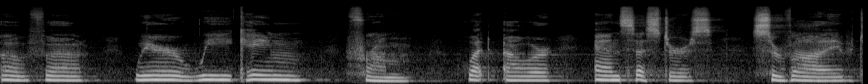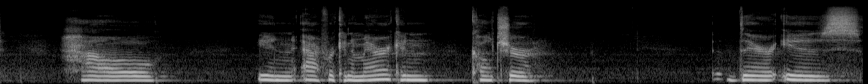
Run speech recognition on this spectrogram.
of uh, where we came from, what our ancestors survived, how in African American culture there is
